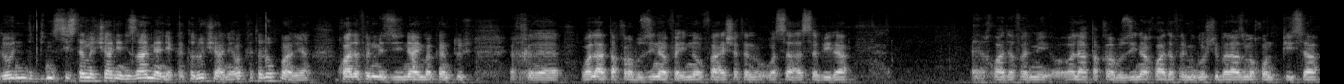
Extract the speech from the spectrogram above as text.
لۆ سیستەمەیانی نظامیان کەتەلوچیان ئەمە کەتەلوکمانە خوا دەفەرمی زینای مەکەن توش ولا تقرب زینا فإنه فاحشة وساء سبيلا خواده فرمی ولا تقربوا الزنا خواده فرمی گوشتی براز مخون پیسا.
